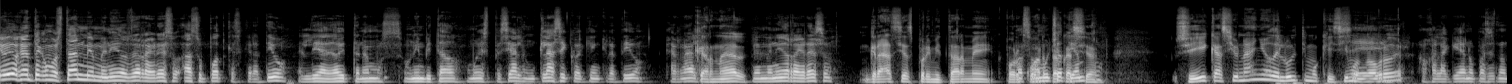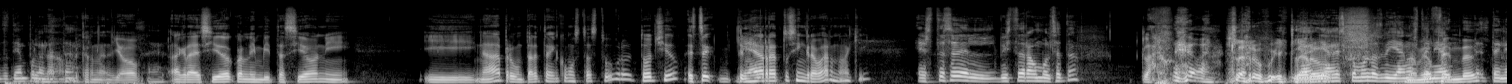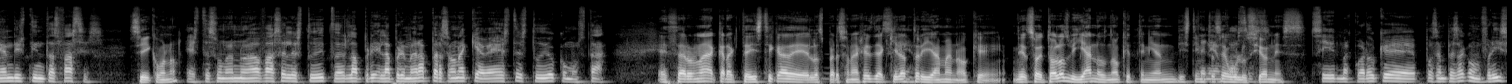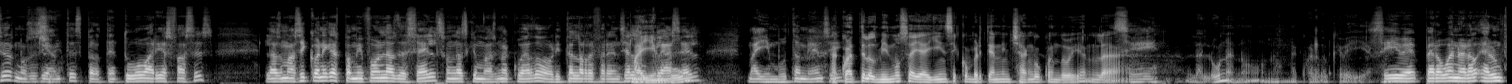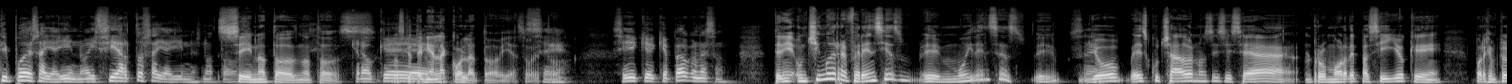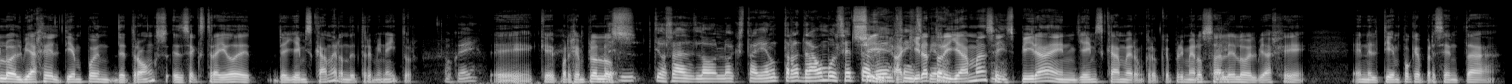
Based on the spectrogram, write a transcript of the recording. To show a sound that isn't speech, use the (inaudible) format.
¿Qué veo gente? ¿Cómo están? Bienvenidos de regreso a su podcast creativo. El día de hoy tenemos un invitado muy especial, un clásico aquí en Creativo. Carnal. Carnal. Bienvenido de regreso. Gracias por invitarme por Pasó cuarta mucho ocasión. tiempo. Sí, casi un año del último que hicimos, Sí, ¿no, brother? Ojalá que ya no pase tanto tiempo, la no, neta. carnal, yo Sí. agradecido con la invitación y, y nada, preguntarte también cómo estás tú, bro. ¿Todo chido? Este tenía Bien. rato sin grabar, ¿no? Aquí. Este es el. ¿Viste Dragon Ball Z? Claro, (laughs) bueno, (laughs) claro, güey, claro. ya, ves cómo los villanos No tenían, distintas fases. Sí, ¿cómo no? Esta es una nueva fase del estudio y tú eres la, pri- la primera persona que ve este estudio como está. Esa era una característica de los personajes de Akira Sí. Toriyama, ¿no? Que, sobre todo los villanos, ¿no? Que tenían distintas Tenían fases. evoluciones. Sí, me acuerdo que pues empieza con Freezer, no sé si Sí. antes, pero te- tuvo varias fases. Las más icónicas para mí fueron las de Cell, son las que más me acuerdo. Ahorita la referencia la Majin. Cell. Majin Buu también, sí. Acuérdate, los mismos Saiyajin se convertían en chango cuando veían la, Sí, la luna, ¿no? No me acuerdo qué veían. sí, pero bueno, era, era un tipo de Saiyajin, ¿no? Y ciertos Saiyajines, no todos. Sí, no todos, no todos. Creo que- Los que tenían la cola todavía, sobre sí. todo. Sí, ¿qué, ¿qué pedo con eso? Tenía un chingo de referencias eh, muy densas. Eh, Sí. Yo he escuchado, no sé si sea rumor de pasillo, que, por ejemplo, lo del viaje del tiempo en, de Trunks es extraído de, de James Cameron, de Terminator. ¿Ok? Eh, que, por ejemplo, los... De- o sea, lo, lo extrayeron, tra- Dragon Ball Z. Sí, se Akira inspiró. Toriyama se Mm. inspira en James Cameron. Creo que primero Ok. sale lo del viaje en el tiempo que presenta,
